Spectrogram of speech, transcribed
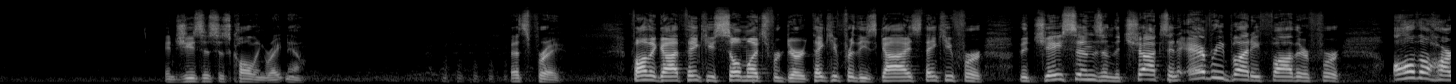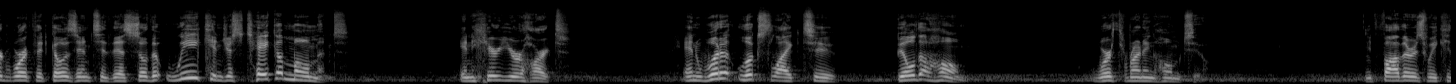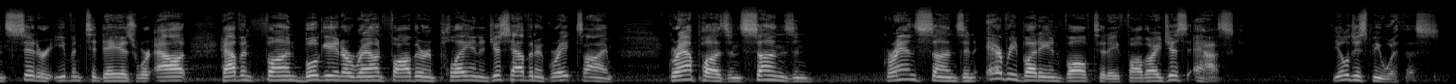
And Jesus is calling right now. Let's pray. Father God, thank you so much for dirt. Thank you for these guys. Thank you for the Jasons and the Chucks and everybody, Father, for all the hard work that goes into this so that we can just take a moment and hear your heart and what it looks like to build a home worth running home to. And Father, as we consider, even today, as we're out having fun, boogieing around, Father, and playing and just having a great time, grandpas and sons and grandsons and everybody involved today, Father, I just ask you'll just be with us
